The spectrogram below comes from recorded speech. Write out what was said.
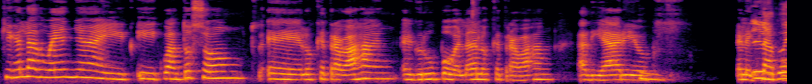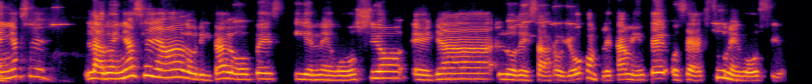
quién es la dueña y, y cuántos son los que trabajan, el grupo, ¿verdad? De los que trabajan a diario, el equipo. La dueña se, la dueña se llama Dorita López y el negocio ella lo desarrolló completamente, o sea, es su negocio.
